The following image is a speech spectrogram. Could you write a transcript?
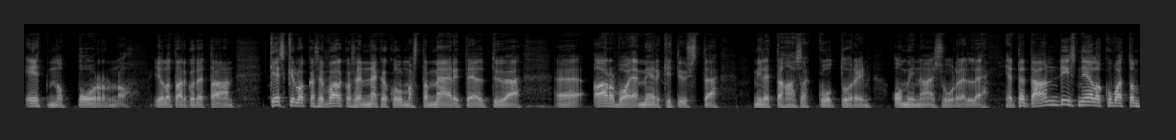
etnoporno, jolla tarkoitetaan keskiluokkaisen valkoisen näkökulmasta määriteltyä arvoa ja merkitystä – mille tahansa kulttuurin ominaisuudelle. Ja tätä on Disney-elokuvat on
